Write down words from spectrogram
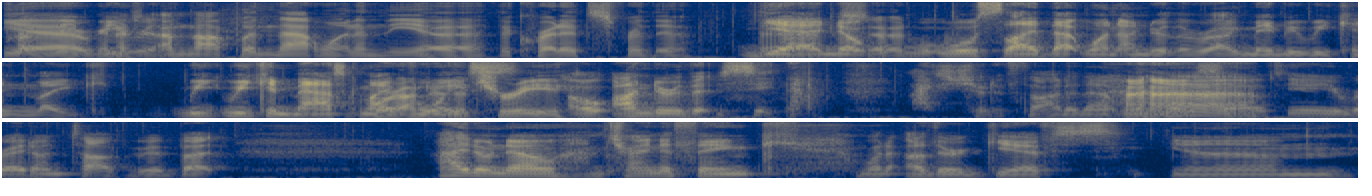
Yeah, we're gonna. Be really, I'm not putting that one in the uh, the credits for the. the yeah, no, episode. w- we'll slide that one under the rug. Maybe we can like we we can mask my Or voice under the tree. Oh, under the see. I should have thought of that one myself. Yeah, you're right on top of it, but I don't know. I'm trying to think what other gifts. Um,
